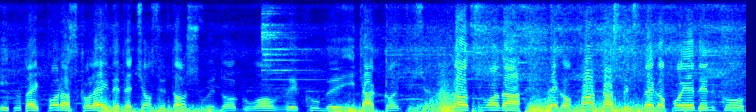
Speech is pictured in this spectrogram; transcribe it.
I tutaj po raz kolejny te ciosy doszły do głowy Kuby i tak kończy się druga odsłona tego fantastycznego pojedynku,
